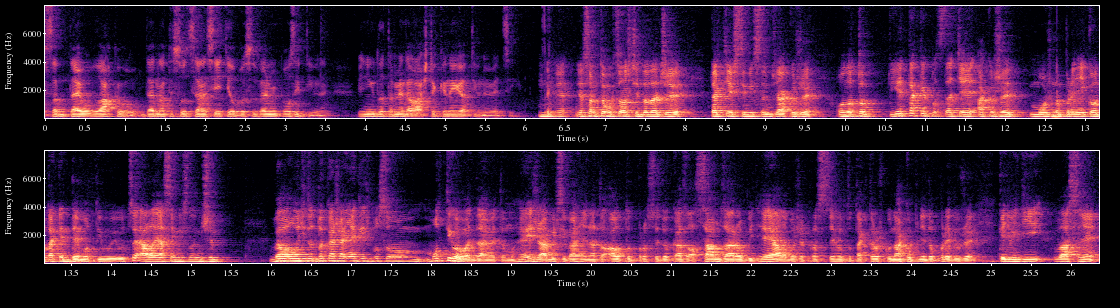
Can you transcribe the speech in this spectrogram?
sa dajú ľahko dať na tie sociálne siete, lebo sú veľmi pozitívne. Že nikto tam nedáva až také negatívne veci. Ja, ja som k tomu chcel ešte dodať, že taktiež si myslím, že akože ono to je také v podstate akože možno pre niekoho také demotivujúce, ale ja si myslím, že veľa ľudí to dokáže aj nejakým spôsobom motivovať, dajme tomu, hej, že aby si vážne na to auto proste dokázal sám zarobiť, hej, alebo že proste ho to tak trošku nakopne dopredu, že keď vidí vlastne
